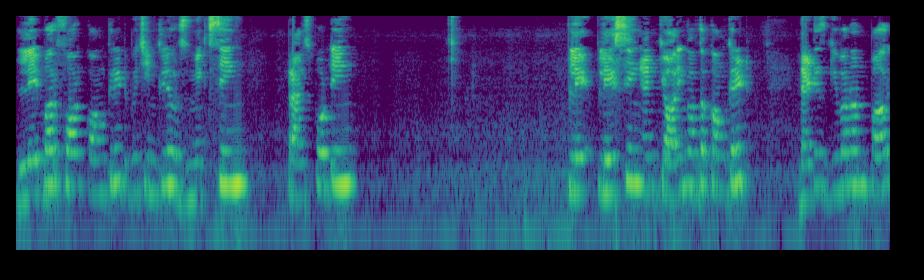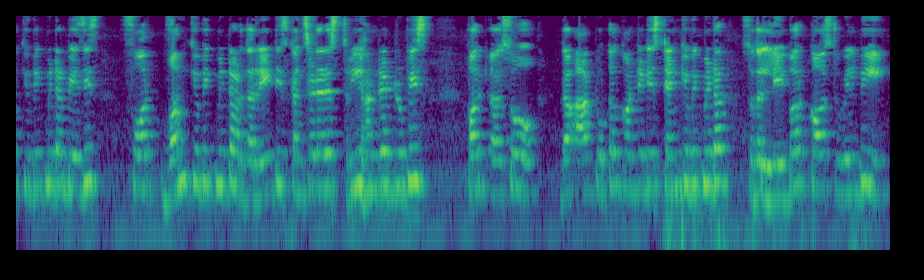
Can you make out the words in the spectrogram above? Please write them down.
labor for concrete which includes mixing, transporting, pla placing and curing of the concrete that is given on per cubic meter basis. For 1 cubic meter the rate is considered as 300 rupees per uh, so the our total quantity is 10 cubic meter so the labor cost will be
